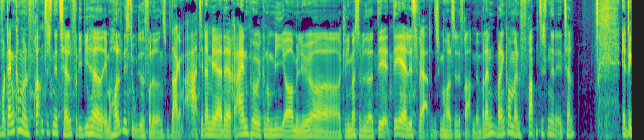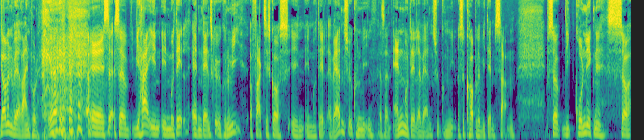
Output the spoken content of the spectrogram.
Hvordan kommer man frem til sådan et tal? Fordi vi havde Emma Holten i studiet forleden, som snakker om, ah, det der med at øh, regne på økonomi og miljø og klima osv., det, det er lidt svært, det skal man holde sig lidt fra. Men hvordan, hvordan kommer man frem til sådan et, et tal? Det gør man ved at regne på det. Øh, så, så vi har en, en model af den danske økonomi, og faktisk også en, en model af verdensøkonomien, altså en anden model af verdensøkonomien, og så kobler vi dem sammen. Så vi grundlæggende så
